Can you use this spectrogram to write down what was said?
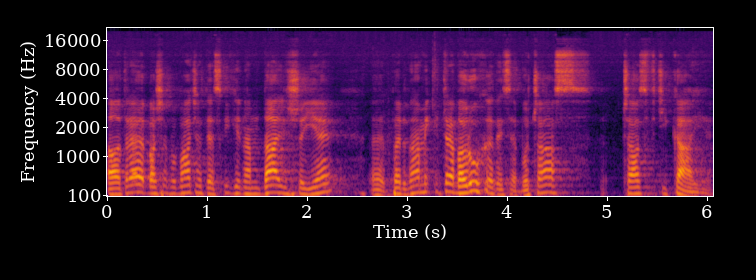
Але треба ще побачити, скільки нам далі є е, перед нами, і треба рухатися, бо час, час втікає.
